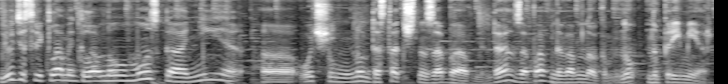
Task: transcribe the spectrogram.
Люди с рекламой головного мозга, они э, очень, ну, достаточно забавны. Да? Забавны во многом. Ну, например,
